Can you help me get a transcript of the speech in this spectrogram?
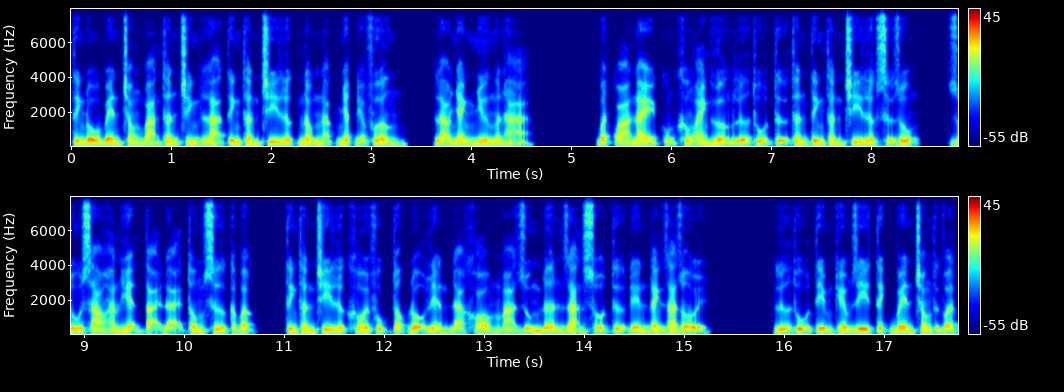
tinh đồ bên trong bản thân chính là tinh thần chi lực nồng nặc nhất địa phương, lao nhanh như ngân hà. Bất quá này cũng không ảnh hưởng lữ thụ tự thân tinh thần chi lực sử dụng, dù sao hắn hiện tại đại tông sư cấp bậc, tinh thần chi lực khôi phục tốc độ liền đã khó mà dùng đơn giản sổ tự đến đánh giá rồi. Lữ thụ tìm kiếm di tích bên trong thực vật,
